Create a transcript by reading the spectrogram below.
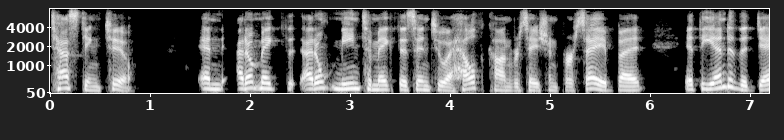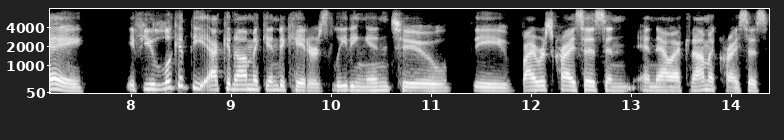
testing too and I don't make th- I don't mean to make this into a health conversation per se, but at the end of the day, if you look at the economic indicators leading into the virus crisis and, and now economic crisis,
